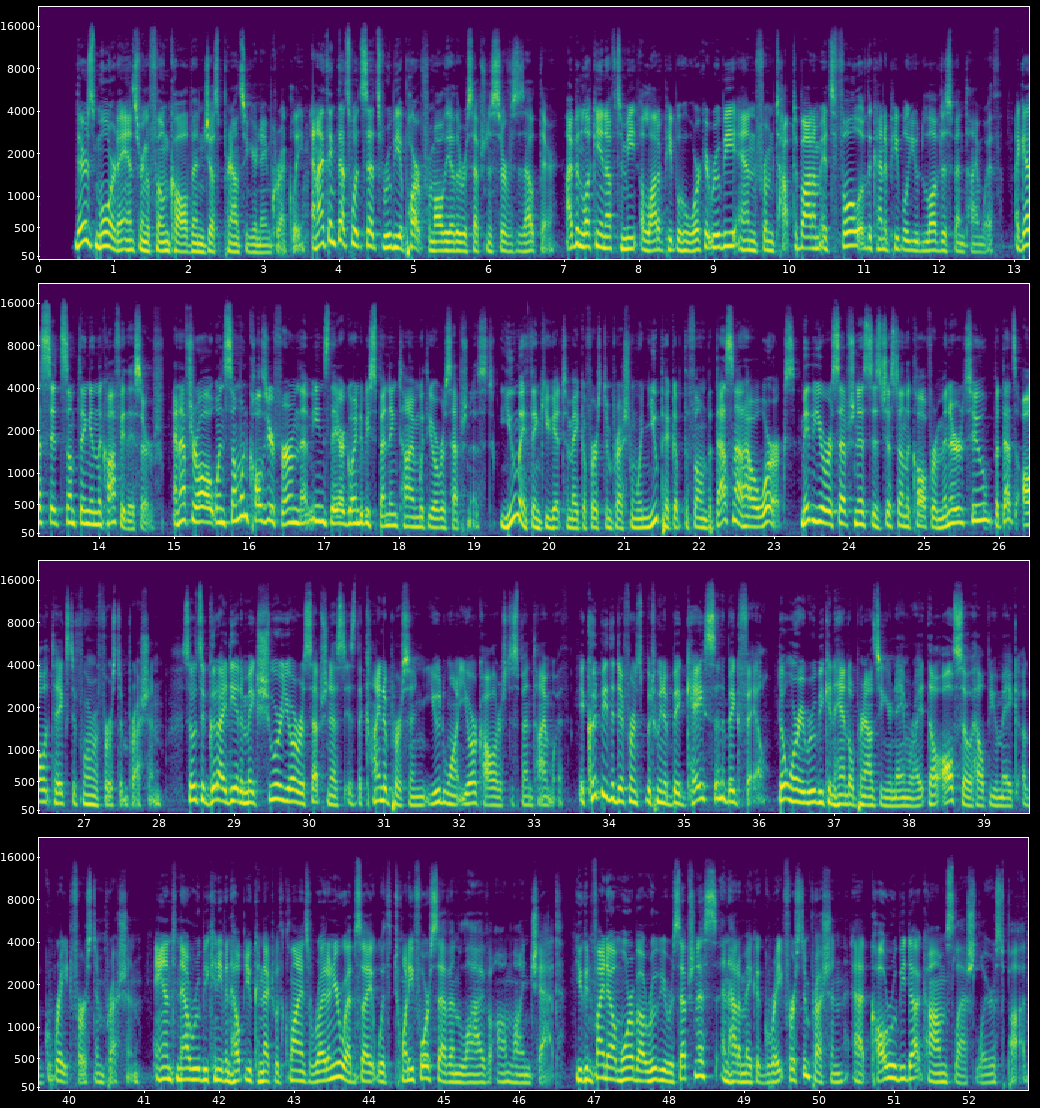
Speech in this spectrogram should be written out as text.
There's more to answering a phone call than just pronouncing your name correctly. And I think that's what sets Ruby apart from all the other receptionist services out there. I've been lucky enough to meet a lot of people who work at Ruby, and from top to bottom, it's full of the kind of people you'd love to spend time with. I guess it's something in the coffee they serve. And after all, when someone calls your firm, that means they are going to be spending time with your receptionist. You may think you get to make a first impression when you pick up the phone, but that's not how it works. Maybe your receptionist is just on the call for a minute or two, but that's all it takes to form a first impression. So it's a good idea to make sure your receptionist is the kind of person you'd want your callers to spend time with. It could be the difference between a big case and a big fail. Don't worry, Ruby can handle pronouncing your name right. They'll also help you make a great first impression. And now Ruby can even help you connect with clients right on your website with 24 7 live online chat. You can find out more about Ruby receptionists and how to make a great first impression at callruby.com slash lawyeristpod.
